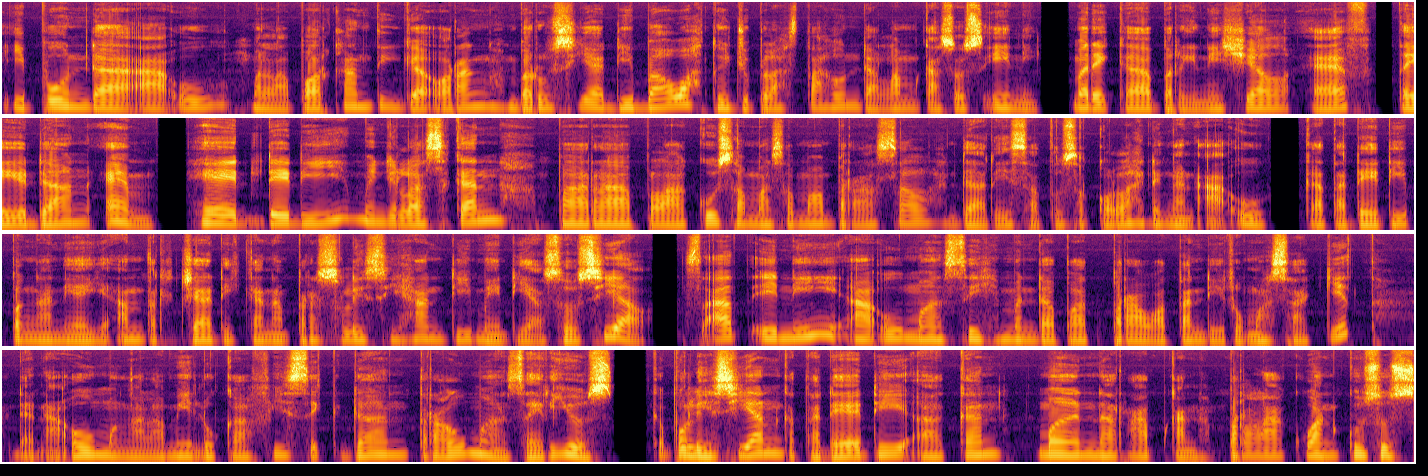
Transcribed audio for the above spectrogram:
Ibunda AU melaporkan tiga orang berusia di bawah 17 tahun dalam kasus ini. Mereka berinisial F, T, dan M. He Dedi menjelaskan para pelaku sama-sama berasal dari satu sekolah dengan AU. Kata Dedi, penganiayaan terjadi karena perselisihan di media sosial. Saat ini AU masih mendapat perawatan di rumah sakit dan AU mengalami luka fisik dan trauma serius. Kepolisian, kata Dedi, akan menerapkan perlakuan khusus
